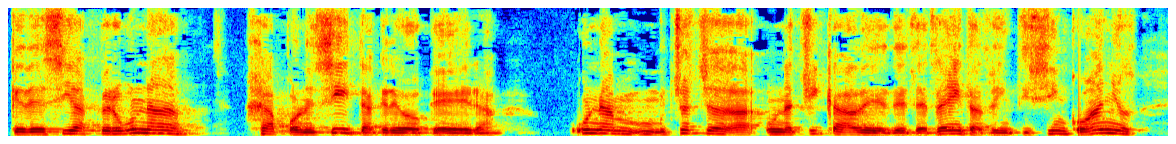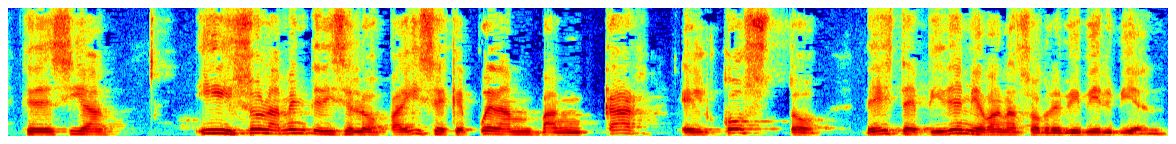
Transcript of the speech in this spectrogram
que decía, pero una japonesita creo que era, una muchacha, una chica de, de 30, 35 años, que decía, y solamente dice los países que puedan bancar el costo de esta epidemia van a sobrevivir bien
